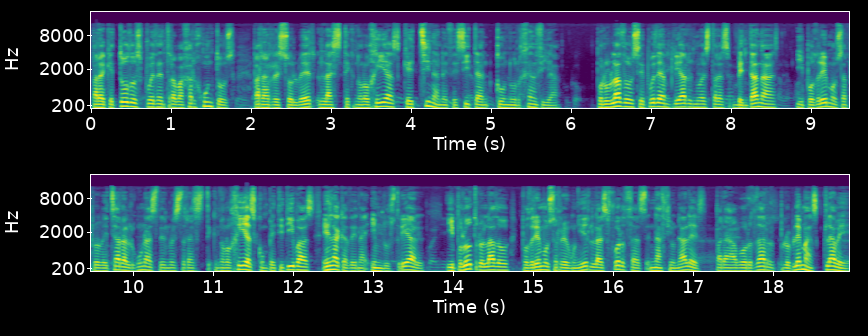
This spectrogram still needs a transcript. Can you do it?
para que todos puedan trabajar juntos para resolver las tecnologías que China necesita con urgencia. Por un lado, se puede ampliar nuestras ventanas y podremos aprovechar algunas de nuestras tecnologías competitivas en la cadena industrial. Y por otro lado, podremos reunir las fuerzas nacionales para abordar problemas clave.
